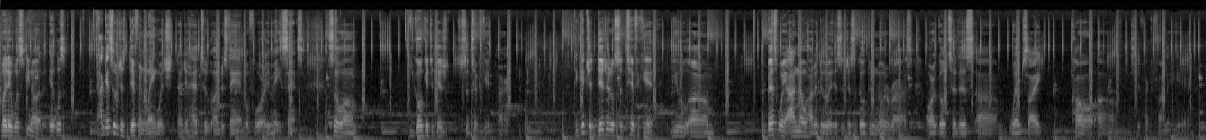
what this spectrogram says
but it was you know it was I guess it was just different language that you had to understand before it made sense. So um, go get your digital certificate. All right. To get your digital certificate, you um, the best way I know how to do it is to just go through Notarize or go to this um, website called um, let's see if I can find it here.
